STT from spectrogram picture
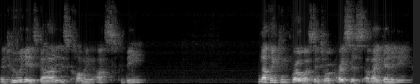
and who it is God is calling us to be. Nothing can throw us into a crisis of identity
